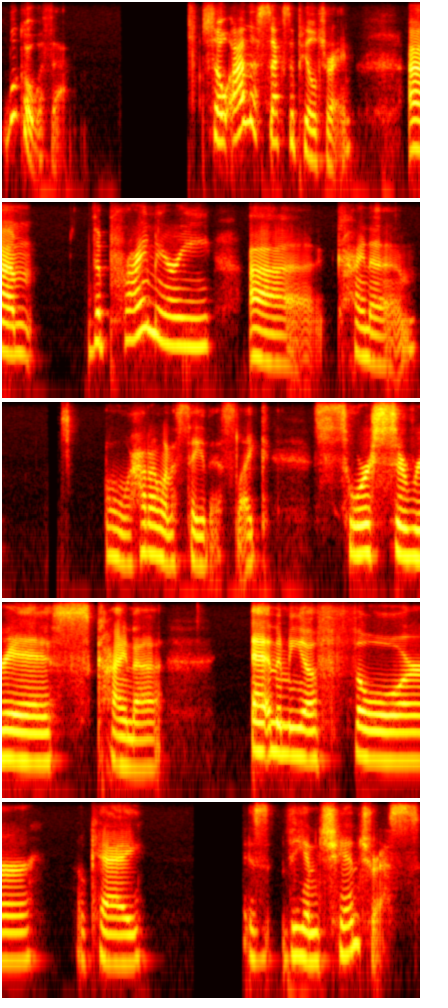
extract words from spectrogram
we'll go with that. So on the sex appeal train, um, the primary uh kind of oh, how do I want to say this? Like sorceress kind of enemy of Thor, okay, is the Enchantress.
